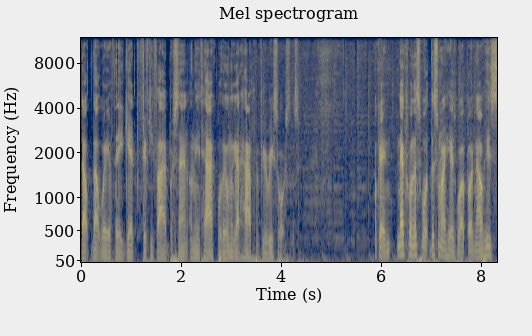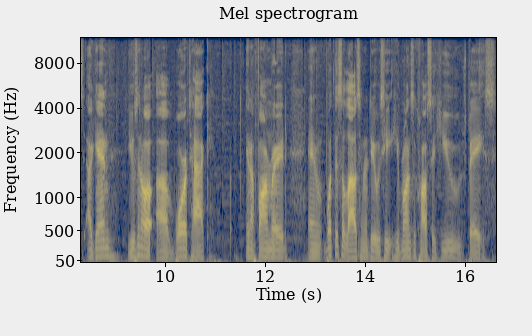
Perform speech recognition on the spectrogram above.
That that way if they get 55% on the attack well they only got half of your resources. Okay next one this one this one right here is what but now he's again using a, a war attack in a farm raid. And what this allows him to do is he, he runs across a huge base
